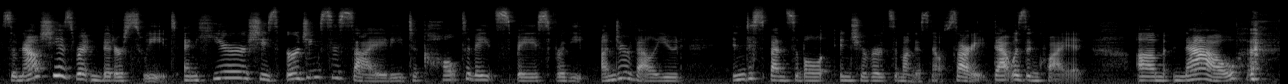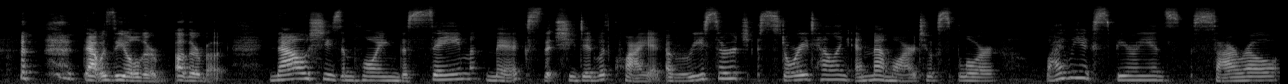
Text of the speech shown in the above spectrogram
So now she has written Bittersweet, and here she's urging society to cultivate space for the undervalued, indispensable introverts among us. No, sorry, that was in Quiet. Um, now, that was the older other book. Now she's employing the same mix that she did with Quiet of research, storytelling, and memoir to explore why we experience sorrow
